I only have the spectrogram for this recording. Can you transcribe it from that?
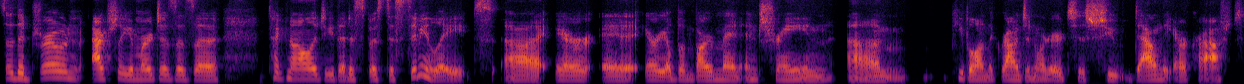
So the drone actually emerges as a technology that is supposed to simulate uh, air uh, aerial bombardment and train um, people on the ground in order to shoot down the aircraft.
